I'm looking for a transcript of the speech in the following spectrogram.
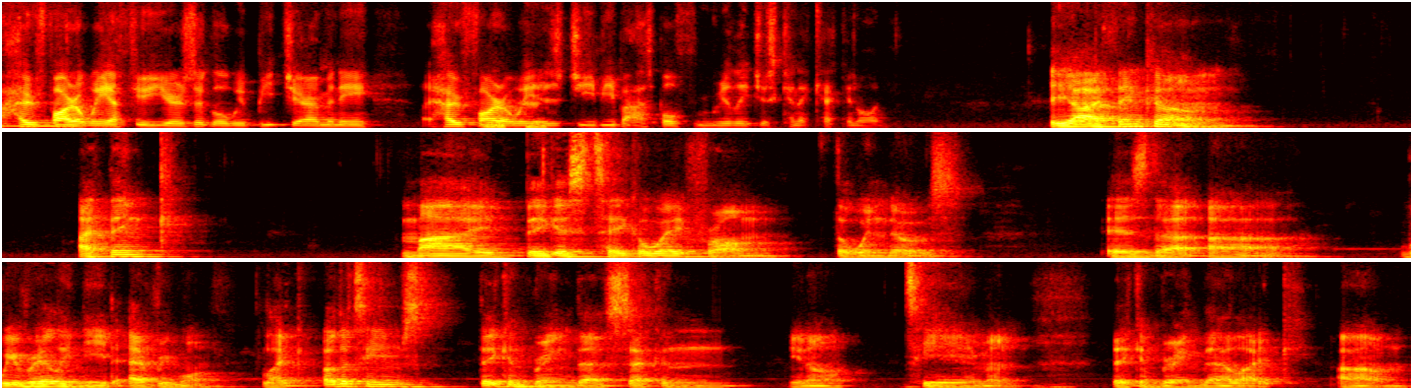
how far away a few years ago we beat Germany? Like how far away mm-hmm. is GB basketball from really just kind of kicking on? Yeah, I think um I think my biggest takeaway from the windows is that uh, we really need everyone. Like other teams, they can bring their second, you know, team and they can bring their like, um,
